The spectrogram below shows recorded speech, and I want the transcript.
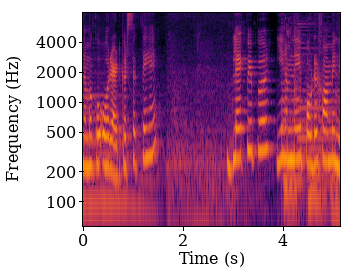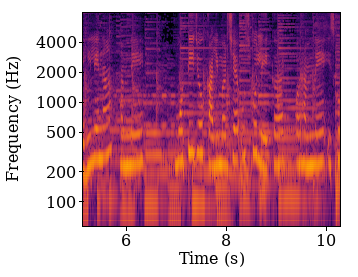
नमक को और ऐड कर सकते हैं। ब्लैक पेपर ये हमने पाउडर फॉर्म में नहीं लेना, हमने मोटी जो काली मिर्च है, उसको लेकर और हमने इसको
